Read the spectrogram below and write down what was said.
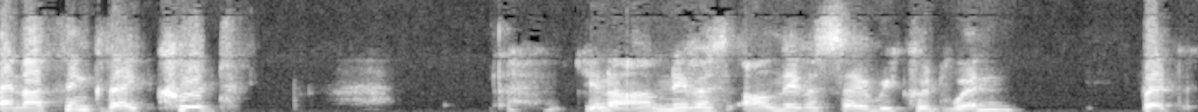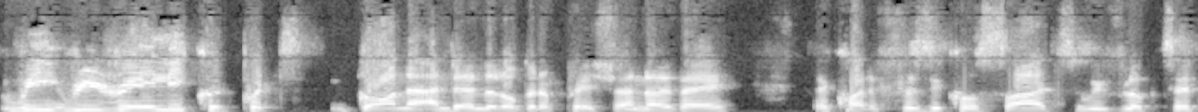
and I think they could you know I'm never I'll never say we could win but we we really could put Ghana under a little bit of pressure. I know they they're quite a physical side so we've looked at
